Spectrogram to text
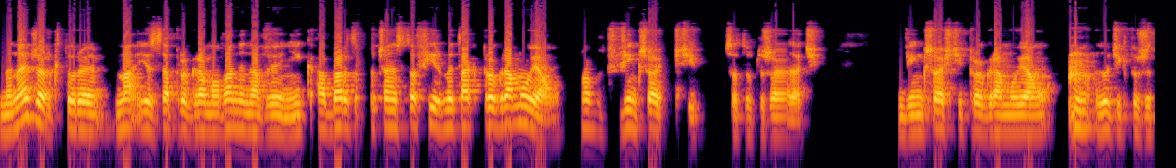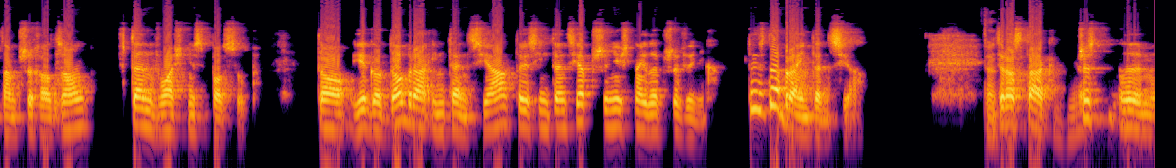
Menedżer, który ma, jest zaprogramowany na wynik, a bardzo często firmy tak programują, no w większości, co tu dużo dać, w większości programują ludzi, którzy tam przychodzą w ten właśnie sposób. To jego dobra intencja to jest intencja przynieść najlepszy wynik. To jest dobra intencja. Tak. I teraz tak, Mhm.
